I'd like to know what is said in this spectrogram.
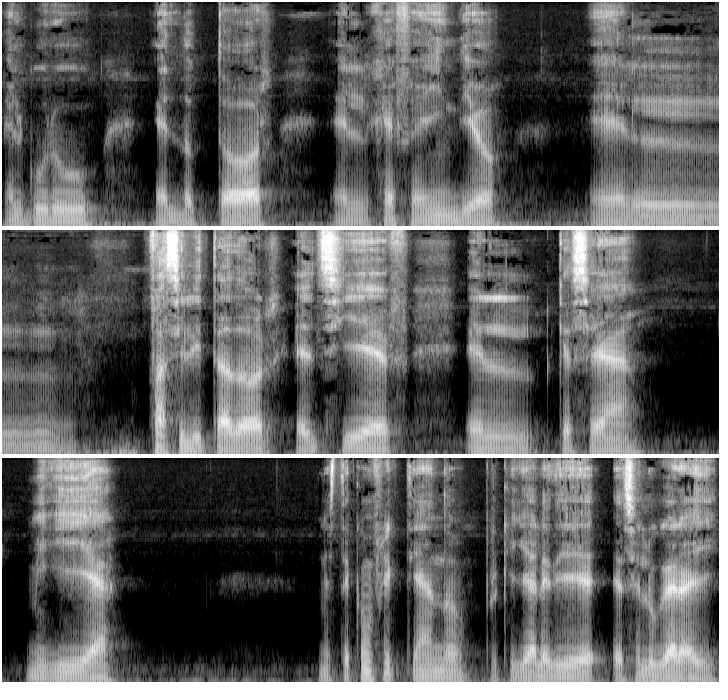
el gurú, el doctor, el jefe indio, el facilitador, el CF, el que sea mi guía, me esté conflicteando porque ya le di ese lugar ahí,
